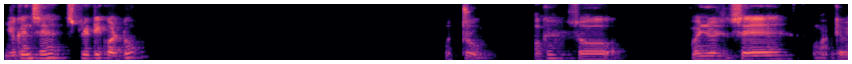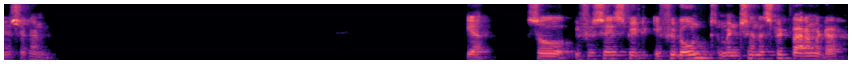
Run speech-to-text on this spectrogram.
you can say split equal to true. Okay, so when you say, give me a second. Yeah. So if you say split, if you don't mention the split parameter,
